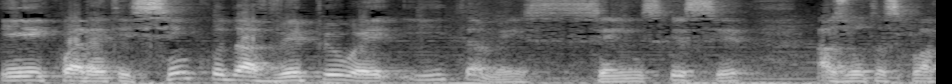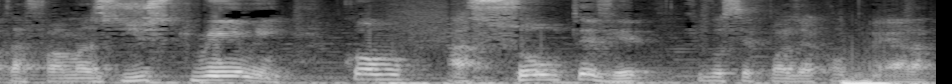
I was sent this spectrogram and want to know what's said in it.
e 45 da VPWay. E também, sem esquecer, as outras plataformas de streaming, como a Soul TV, que você pode acompanhar a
